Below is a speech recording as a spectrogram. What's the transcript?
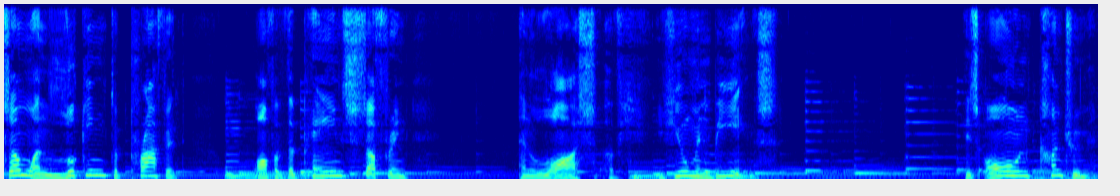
Someone looking to profit off of the pain, suffering, and loss of human beings, his own countrymen.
